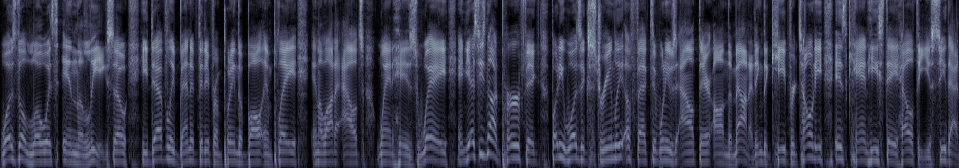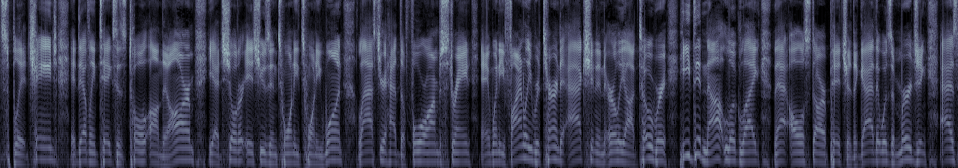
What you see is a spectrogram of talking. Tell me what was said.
was the lowest in the league. So he definitely benefited from putting the ball in play and a lot of outs went his way. And yes, he's not perfect, but he was extremely effective when he was out there on the mound. I think the key for Tony is can he stay healthy? You see that split change. It definitely takes its toll on the arm. He had shoulder issues in 2021. Last year had the forearm strain. And when he finally returned to action in early October, he did not look like that all star pitcher, the guy that was emerging as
